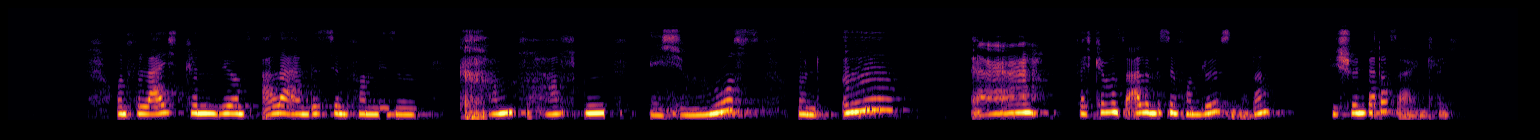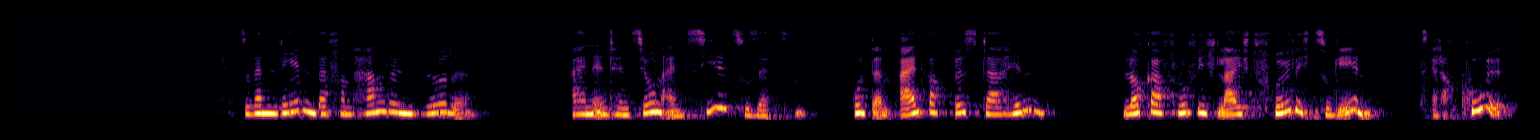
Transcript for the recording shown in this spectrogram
Und vielleicht können wir uns alle ein bisschen von diesem krampfhaften Ich muss und äh, äh, vielleicht können wir uns da alle ein bisschen von lösen, oder? Wie schön wäre das eigentlich? So wenn Leben davon handeln würde, eine Intention, ein Ziel zu setzen und dann einfach bis dahin locker, fluffig, leicht, fröhlich zu gehen. Das wäre doch cool.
